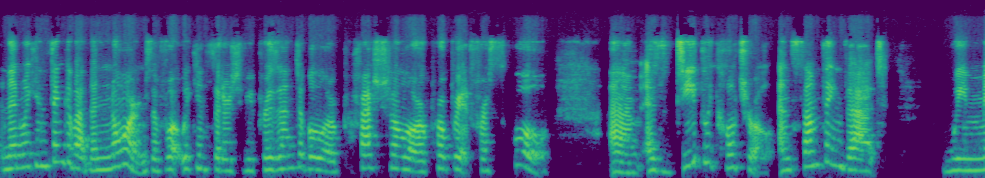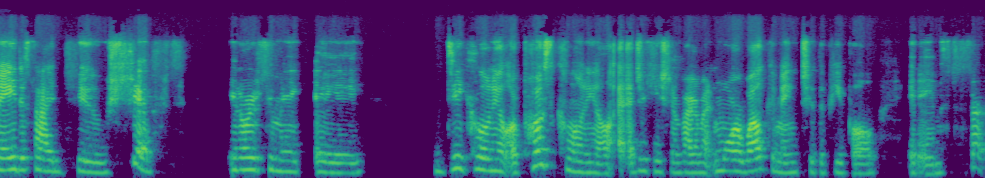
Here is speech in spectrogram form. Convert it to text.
And then we can think about the norms of what we consider to be presentable or professional or appropriate for school um, as deeply cultural and something that we may decide to shift in order to make a decolonial or post-colonial education environment more welcoming to the people it aims to serve.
